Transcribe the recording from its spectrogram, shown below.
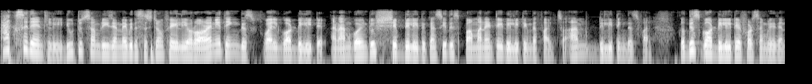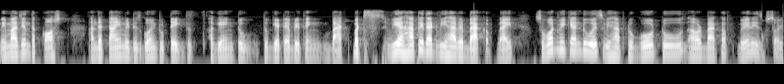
accidentally due to some reason maybe the system failure or anything this file got deleted. And i'm going to shift delete. You can see this permanently deleting the file. So i'm deleting this file. So this got deleted for some reason. Imagine the cost and the time it is going to take this again to to get everything back. But we are happy that we have a backup right? So what we can do is we have to go to our backup. Where is sorry.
